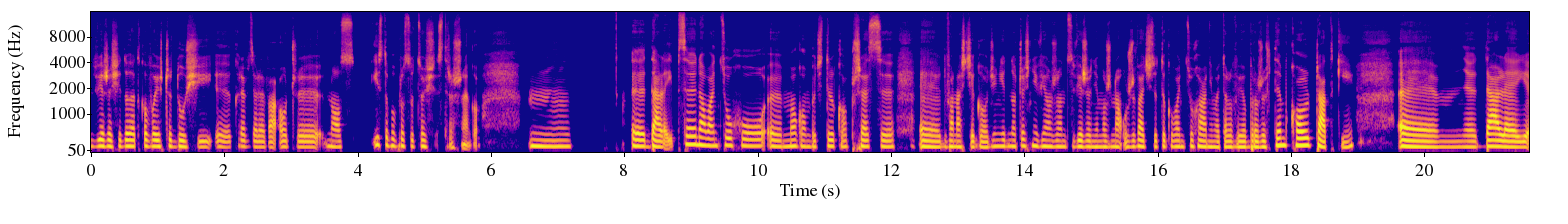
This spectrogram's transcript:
zwierzę się dodatkowo jeszcze dusi, y, krew zalewa oczy, nos. Jest to po prostu coś strasznego. Y, dalej, psy na łańcuchu y, mogą być tylko przez 12 y, godzin. Jednocześnie wiążąc zwierzę nie można używać do tego łańcucha ani metalowej obroży, w tym kolczatki. Dalej,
